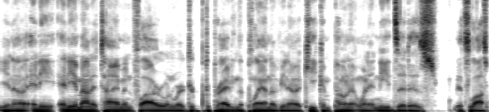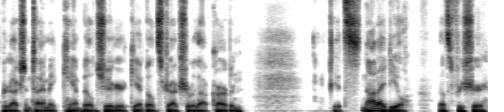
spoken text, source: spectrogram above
you know any any amount of time in flower when we're de- depriving the plant of you know a key component when it needs it is it's lost production time it can't build sugar can't build structure without carbon it's not ideal that's for sure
